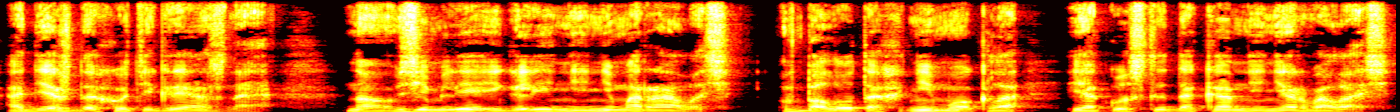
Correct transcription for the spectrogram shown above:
одежда хоть и грязная, но в земле и глине не моралась, в болотах не мокла и о кусты до камня не рвалась.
